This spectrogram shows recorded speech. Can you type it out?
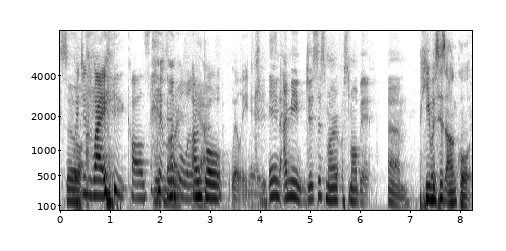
So which is why he calls him is why- Uncle Willie. yeah. Uncle Willie. and I mean, just a smart, small bit. Um, He was his uncle,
